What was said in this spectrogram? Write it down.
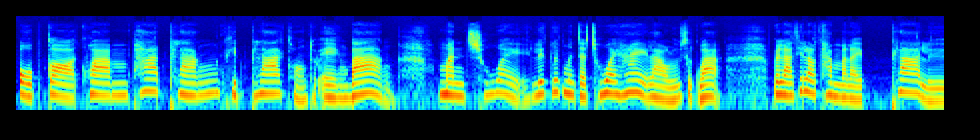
โอบกอดความพลาดพลั้งผิดพลาดของตัวเองบ้าง มันช่วยลึกๆมันจะช่วยให้เรารู้สึกว่า เวลาที่เราทำอะไรพลาดหรือ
